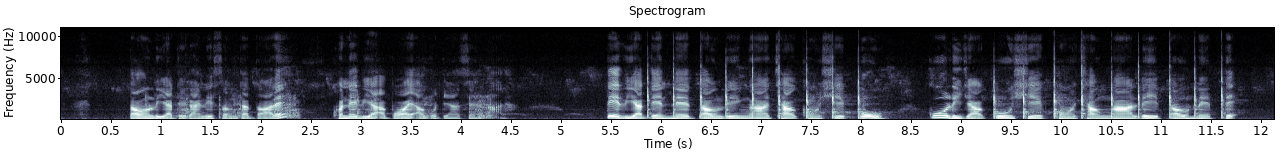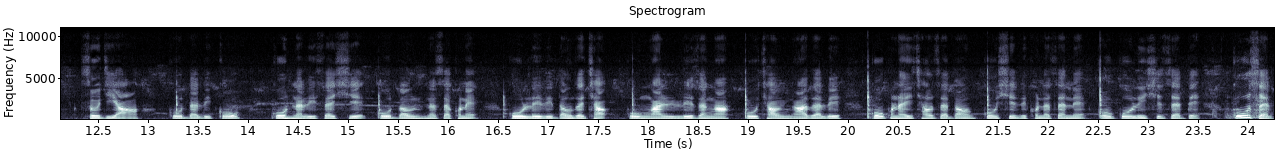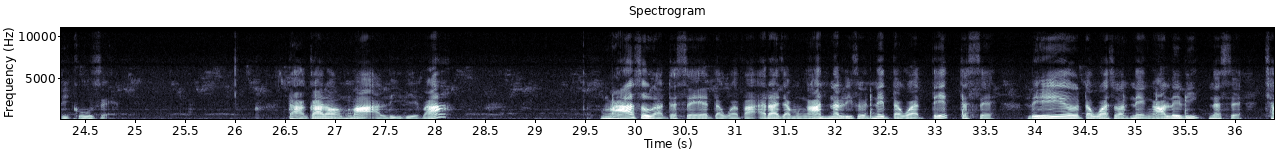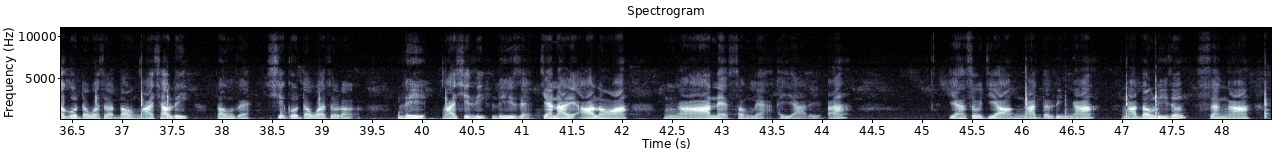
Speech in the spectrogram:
တောင်းလီကဒီတိုင်းလေးစုံတက်သွားတယ်ခုနှစ်လီကအပေါ်ရဲ့အောက်ကိုပြန်ဆင်းလာတယ်တဲ့လီက1 2 3 4 5 6ခွန်8 9 9လီကြ6 8ခွန်6 5 4 3 2 1ဆိုကြည့်အောင်9တက်လီ9 9နှစ်လီ18 9 3 29ကိုလေးလေး36ကိုငါလေး45ကို6 54ကို9 63ကို8 80နဲ့ကို9လေး81 90ပြီး90ဒါကတော့မအလီတွေပါ9ဆိုတာ30ရဲ့တဝက်ပါအဲ့ဒါကြောင့်9နှစ်လီဆို2တဝက်1 30 4တဝက်ဆိုတာ2 5လေးလီ20 6ကိုတဝက်ဆိုတာ3 5 6လီ 30 8ကိုတဝက်ဆိုတော့4 5 8လီ40ကျန်တာတွေအားလုံးက9နဲ့ဆုံးတဲ့အရာတွေပါပြန်ဆိုကြည့်အောင်9တလီ9 9 3လီဆို15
